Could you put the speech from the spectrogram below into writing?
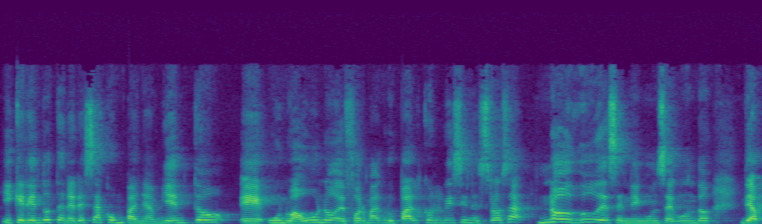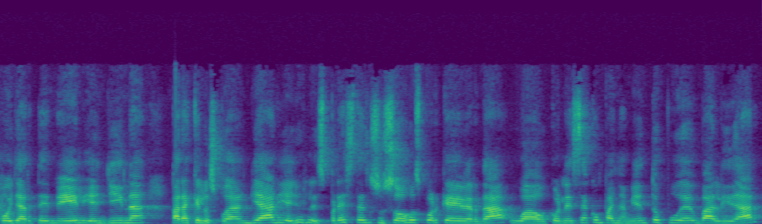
y queriendo tener ese acompañamiento eh, uno a uno de forma grupal con Luis Inestrosa, no dudes en ningún segundo de apoyarte en él y en Gina para que los puedan guiar y ellos les presten sus ojos porque de verdad, wow, con ese acompañamiento pude validar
